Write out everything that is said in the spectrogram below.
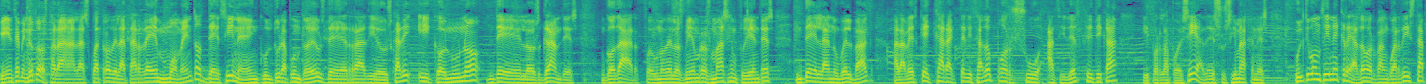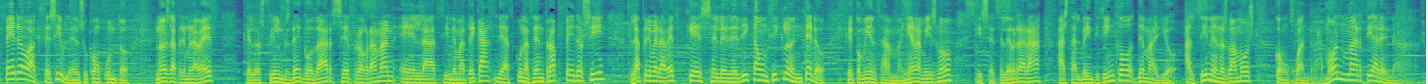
15 minutos para las 4 de la tarde, momento de cine en cultura.eus de Radio Euskadi y con uno de los grandes. Godard fue uno de los miembros más influyentes de la Nouvelle Vague, a la vez que caracterizado por su acidez crítica y por la poesía de sus imágenes. Cultiva un cine creador, vanguardista, pero accesible en su conjunto. No es la primera vez que los films de Godard se programan en la Cinemateca de Azcuna Centro, pero sí la primera vez que se le dedica un ciclo entero, que comienza mañana mismo y se celebrará hasta el 25 de mayo. Al cine nos vamos con Juan Ramón Martiarena.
